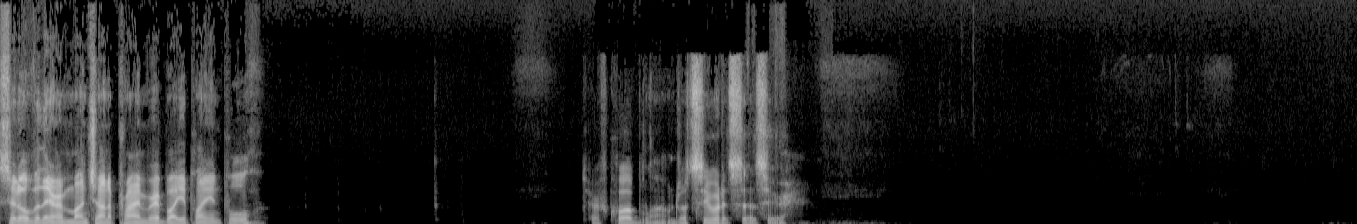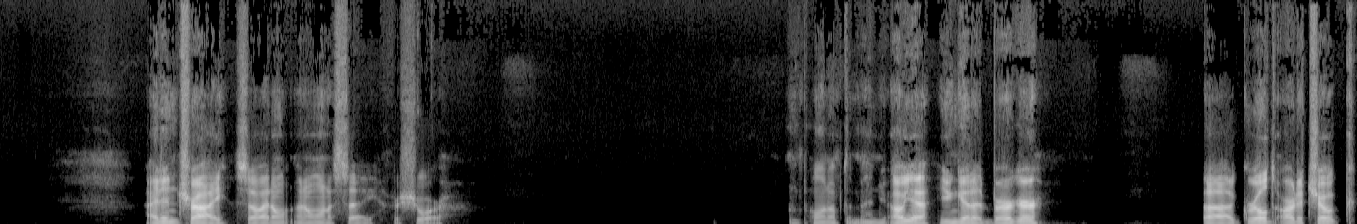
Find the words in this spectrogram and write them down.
Sit over there and munch on a prime rib while you're playing pool. Turf Club Lounge. Let's see what it says here. I didn't try, so I don't I don't want to say for sure. I'm pulling up the menu. Oh yeah, you can get a burger, uh grilled artichoke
